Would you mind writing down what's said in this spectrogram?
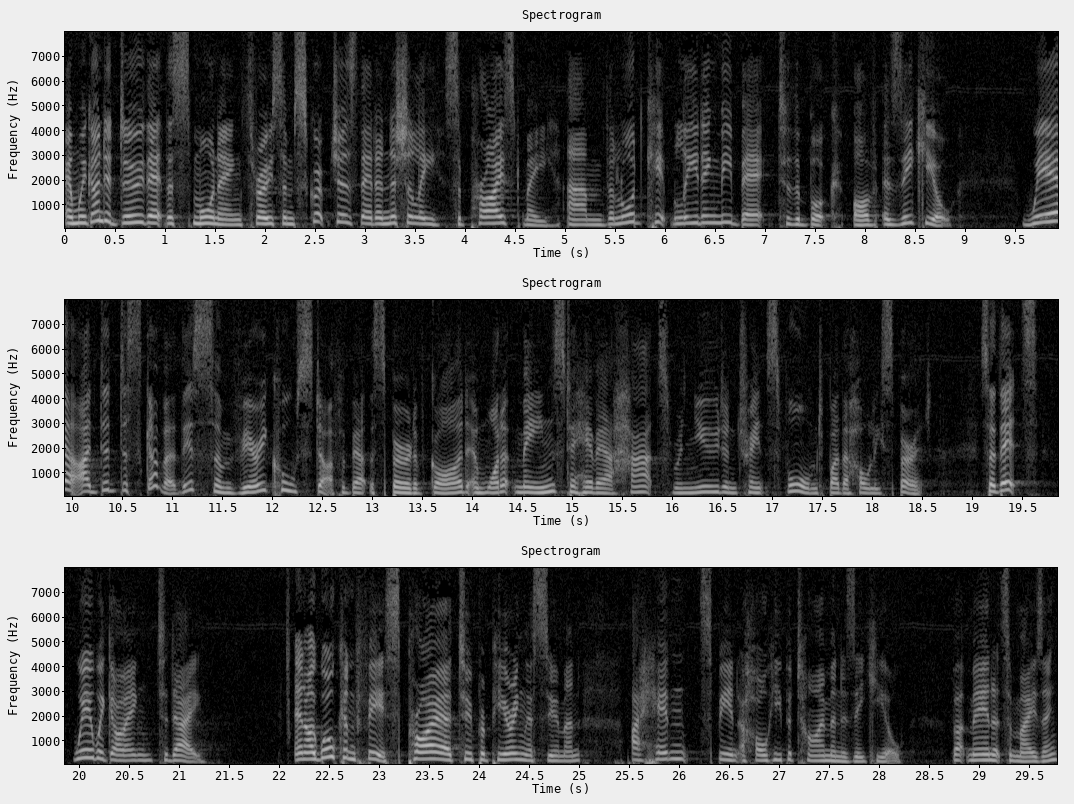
And we're going to do that this morning through some scriptures that initially surprised me. Um, the Lord kept leading me back to the book of Ezekiel where I did discover there's some very cool stuff about the Spirit of God and what it means to have our hearts renewed and transformed by the Holy Spirit. So that's where we're going today. And I will confess, prior to preparing this sermon, I hadn't spent a whole heap of time in Ezekiel. But man, it's amazing.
